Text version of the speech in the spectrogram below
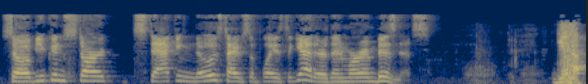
So if you can start stacking those types of plays together, then we're in business. Yeah,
